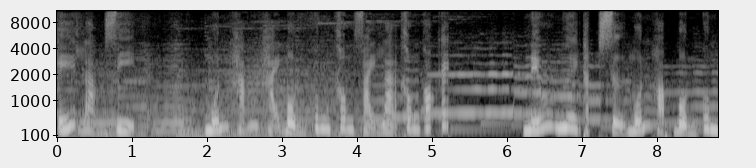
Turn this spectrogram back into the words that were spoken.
kế làm gì. Muốn hãm hại bổn cung không phải là không có cách. Nếu ngươi thật sự muốn họp bổn cung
